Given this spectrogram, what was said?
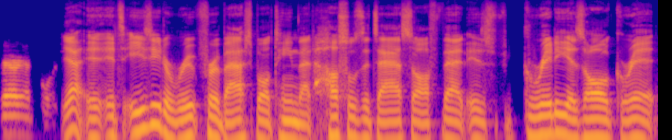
very important. Yeah, it, it's easy to root for a basketball team that hustles its ass off, that is gritty as all grit.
